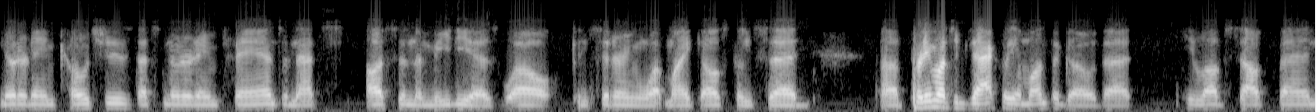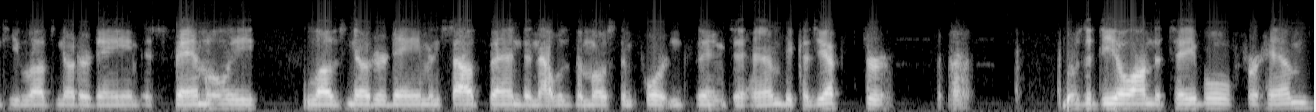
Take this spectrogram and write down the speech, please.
Notre Dame coaches, that's Notre Dame fans, and that's us in the media as well, considering what Mike Elston said uh, pretty much exactly a month ago that he loves South Bend, he loves Notre Dame, his family loves Notre Dame and South Bend, and that was the most important thing to him because you have to. There was a deal on the table for him,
